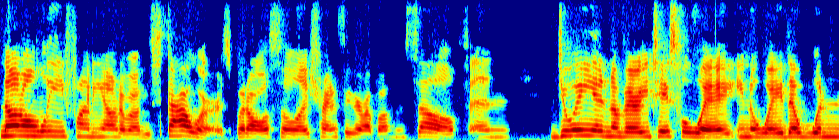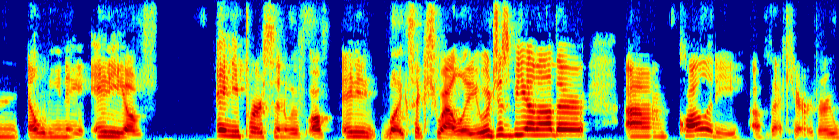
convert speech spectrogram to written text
not only finding out about his powers, but also like trying to figure out about himself and doing it in a very tasteful way, in a way that wouldn't alienate any of any person with of any like sexuality. It would just be another um, quality of that character.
